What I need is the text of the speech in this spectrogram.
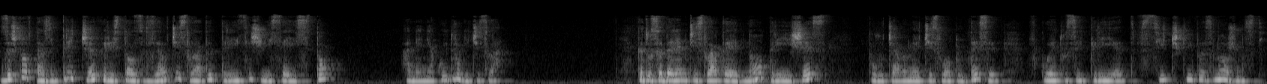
Защо в тази притча Христос взел числата 30, 60 и 100, а не някои други числа? Като съберем числата 1, 3 и 6, получаваме числото 10, в което се крият всички възможности.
